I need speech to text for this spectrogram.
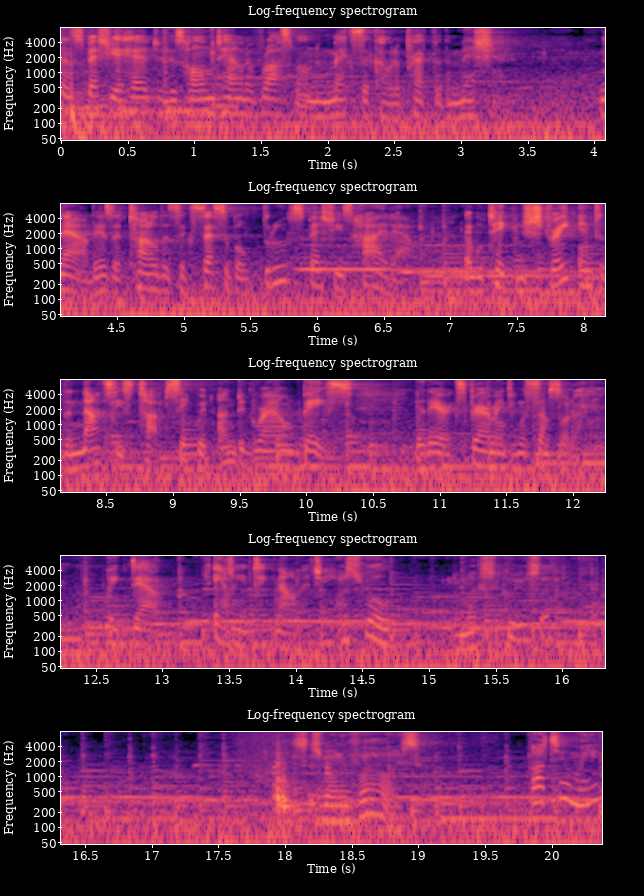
I sent Special ahead to his hometown of Roswell, New Mexico to prep for the mission. Now, there's a tunnel that's accessible through Special's hideout that will take you straight into the Nazis' top secret underground base, where they're experimenting with some sort of wigged out alien technology. Roswell, New Mexico, you said? This is one of ours. What do you mean?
